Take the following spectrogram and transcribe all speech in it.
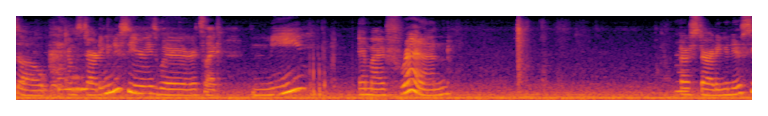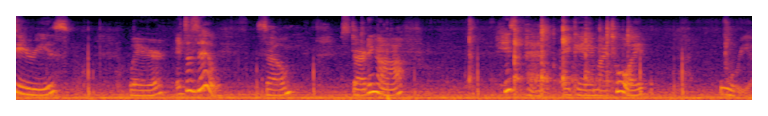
So I'm starting a new series where it's like me and my friend are starting a new series where it's a zoo. So starting off, his pet, aka my toy, Oreo.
